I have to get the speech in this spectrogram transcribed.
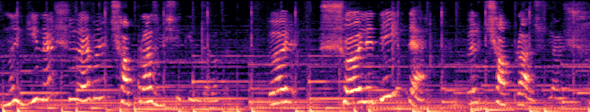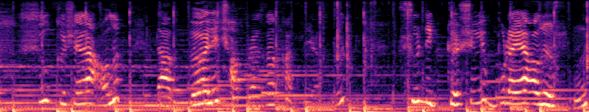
yarısını yine şuraya böyle çapraz bir şekilde bakın. Böyle şöyle değil de böyle çapraz. Yani şu, şu köşeye alıp da böyle çaprazdan katlayacaksınız. Şuradaki köşeyi buraya alıyorsunuz.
